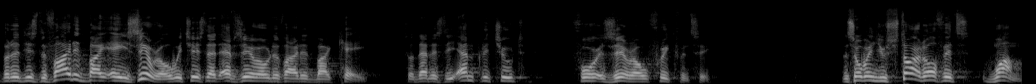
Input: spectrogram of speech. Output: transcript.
but it is divided by A0, which is that F0 divided by K. So that is the amplitude for zero frequency. And so when you start off, it's 1.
